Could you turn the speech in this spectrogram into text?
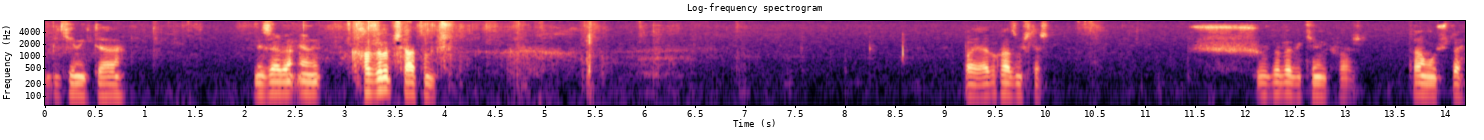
Bir kemik daha. Mezardan yani kazılıp çıkartılmış. Bayağı bir kazmışlar. Şurada da bir kemik var. Tam uçta.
